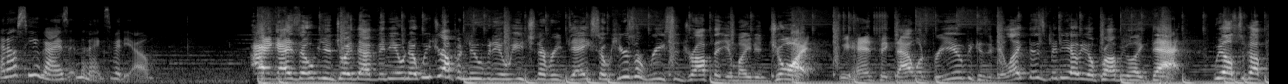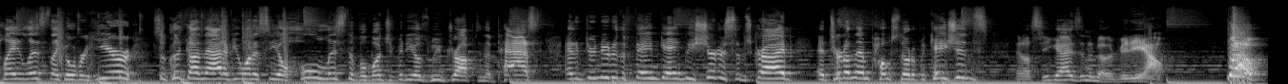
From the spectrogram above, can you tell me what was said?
And I'll see you guys in the next video. Alright guys, I hope you enjoyed that video. Now we drop a new video each and every day, so here's a recent drop that you might enjoy. We handpicked that one for you because if you like this video, you'll probably like that. We also got playlists like over here, so click on that if you want to see a whole list of a bunch of videos we've dropped in the past. And if you're new to the Fame Gang, be sure to subscribe and turn on them post notifications. And I'll see you guys in another video. Boom!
